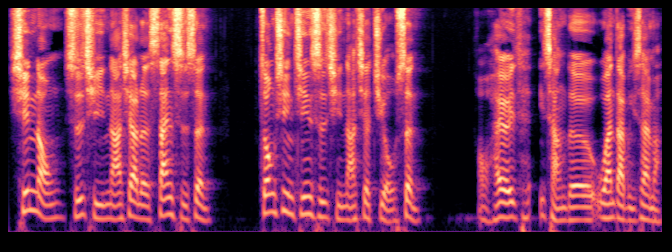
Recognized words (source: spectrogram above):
兴隆时期拿下了三十胜，中信金时期拿下九胜，哦，还有一一场的武安打比赛嘛。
